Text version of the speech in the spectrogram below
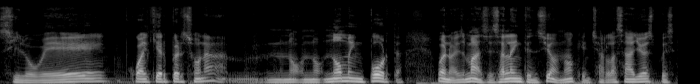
si lo ve cualquier persona, no, no, no me importa. Bueno, es más, esa es la intención, ¿no? Que en Charlas es pues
